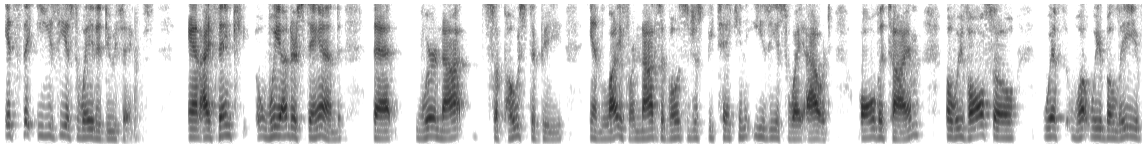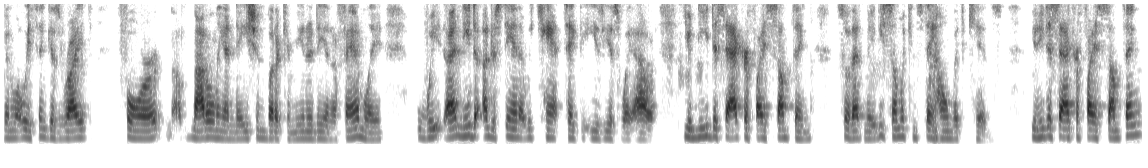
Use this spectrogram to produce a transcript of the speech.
it's the easiest way to do things, and I think we understand that we're not supposed to be in life. We're not supposed to just be taking the easiest way out all the time. But we've also, with what we believe and what we think is right for not only a nation but a community and a family, we I need to understand that we can't take the easiest way out. You need to sacrifice something so that maybe someone can stay home with kids. You need to sacrifice something,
